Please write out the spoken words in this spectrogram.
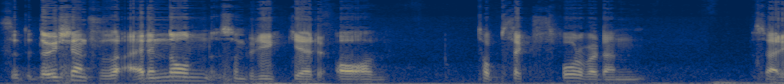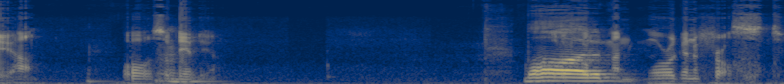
så det, har ju känts att är det någon som ryker av topp 6-forwarden så är det ju han. Och så mm. blev det ju. Vad har... Morgan Frost.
